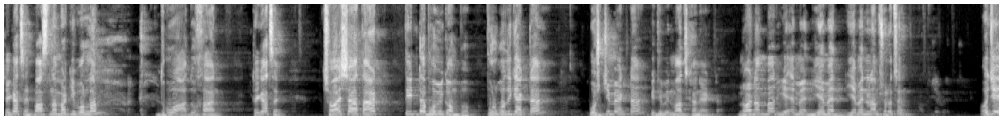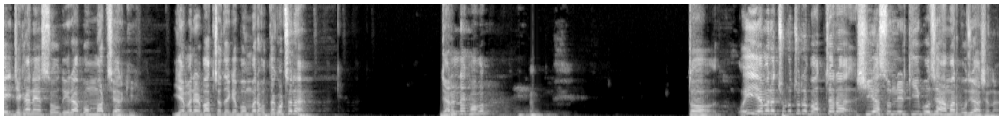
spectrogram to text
ঠিক আছে? পাঁচ নাম্বার কি বললাম? ধোয়া, দুখান। ঠিক আছে? ছয়, সাত, আট, তিনটা ভূমিকম্প। পূর্ব দিকে একটা, পশ্চিমে একটা, পৃথিবীর মাঝখানে একটা। নয় নাম্বার, ইয়েমেন ইয়েমেন। ইয়েমেনের নাম শুনেছেন? ওই যে যেখানে সৌদিরা বোম মারছে আর কি। ইয়েমেনের বাচ্চাদেরকে বোম মারে হত্যা করছে না? জানেন না খবর? তো ওই ইয়েমেনের ছোট ছোট বাচ্চারা শিয়া সুন্নির কি বোঝে আমার বুঝে আসে না।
